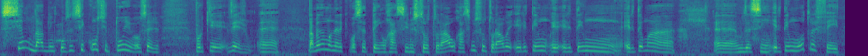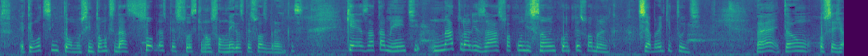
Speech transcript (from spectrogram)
Se é um dado inconsciente, se constitui, ou seja, porque, vejam, é, da mesma maneira que você tem o racismo estrutural, o racismo estrutural ele tem um, ele tem um, ele tem uma, é, vamos dizer assim, ele tem um outro efeito, ele tem um outro sintoma, um sintoma que se dá sobre as pessoas que não são negras, as pessoas brancas, que é exatamente naturalizar a sua condição enquanto pessoa branca, ou seja, a branquitude. Né? Então, ou seja,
